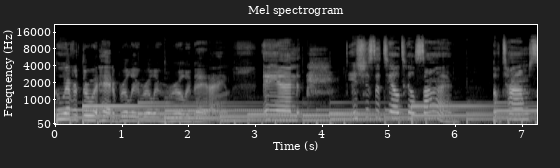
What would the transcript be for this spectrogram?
Whoever threw it had a really, really, really bad aim. And it's just a telltale sign times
